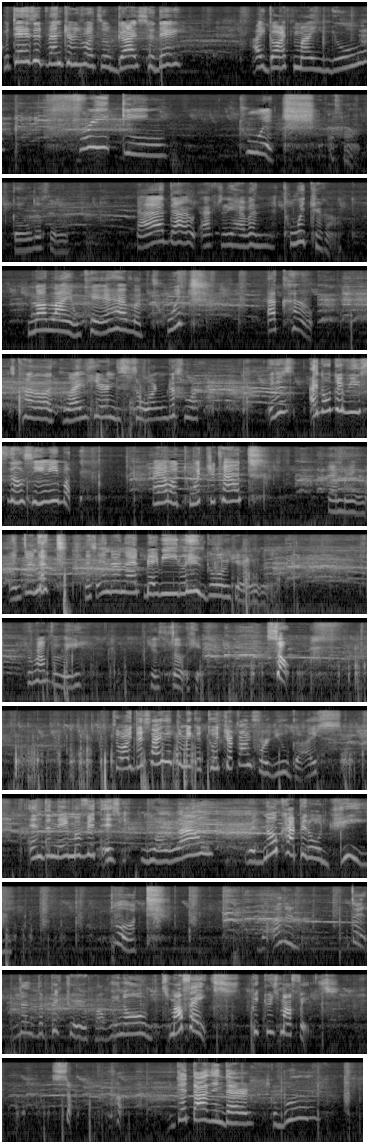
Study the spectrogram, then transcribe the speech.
Today's Adventures, what's up guys? Today I got my new freaking Twitch account. Going to say that I actually have a Twitch account. Not lying, okay? I have a Twitch account. It's kind of like right here in the store and just what it is. I don't know if you still see me, but I have a Twitch account. I'm internet. This internet, baby. Let's go and share it. So probably he's still here. So, so I decided to make a Twitch account for you guys, and the name of it is Walau with no capital G, but the other, the, the, the picture you probably know, it's my face. Picture is my face. So, in there. Kaboom.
